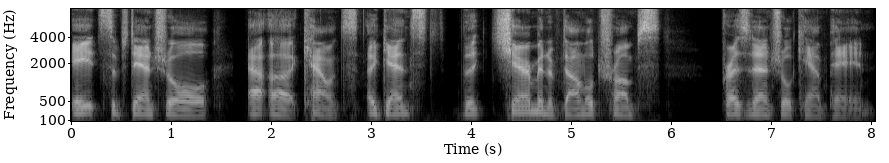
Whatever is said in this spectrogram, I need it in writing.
eight substantial uh, uh counts against the chairman of Donald Trump's presidential campaign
